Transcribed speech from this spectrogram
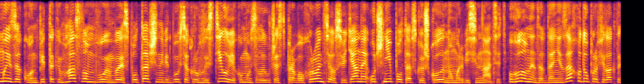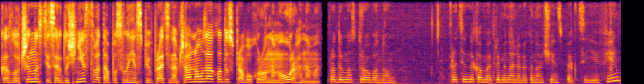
Ми закон під таким гаслом в УМВС Полтавщини відбувся круглий стіл, у якому взяли участь правоохоронці, освітяни, учні Полтавської школи номер 18. Головне завдання заходу профілактика злочинності серед учнівства та посилення співпраці навчального закладу з правоохоронними органами. продемонстровано працівниками кримінально-виконавчої інспекції фільм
